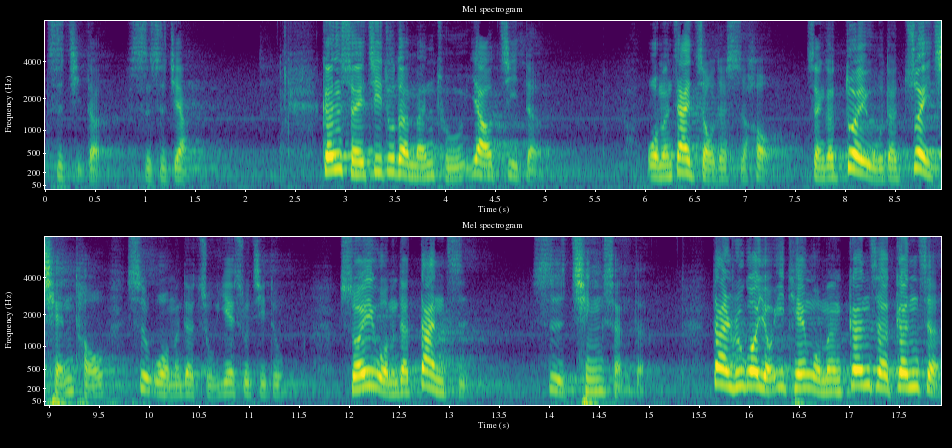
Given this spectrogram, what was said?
自己的十字架。跟随基督的门徒要记得，我们在走的时候。整个队伍的最前头是我们的主耶稣基督，所以我们的担子是轻省的。但如果有一天我们跟着跟着，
